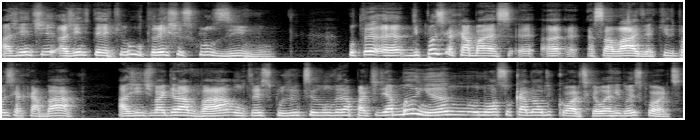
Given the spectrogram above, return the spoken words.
a gente, a gente tem aqui um trecho exclusivo. Tre é, depois que acabar essa, é, é, essa live aqui, depois que acabar, a gente vai gravar um trecho exclusivo que vocês vão ver a partir de amanhã no nosso canal de cortes, que é o R2 Cortes.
